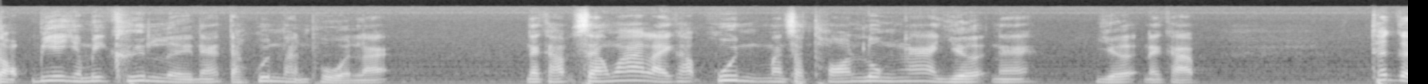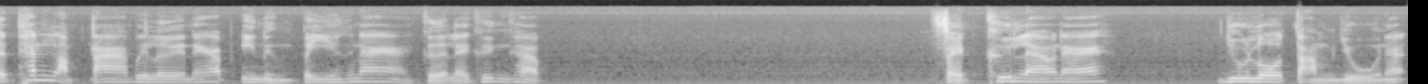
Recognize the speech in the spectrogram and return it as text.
ดอกเบี้ยยังไม่ขึ้นเลยนะ แต่หุ้นผันผวนแล้วนะครับ แสดงว่าอะไรครับ หุ้นมันสะท้อนลงหน้าเยอะนะ เยอะนะครับ ถ้าเกิดท่านหลับตาไปเลยนะครับ อีกหนึ่งปีข้างหน้า เกิดอะไรขึ้นครับ เฟดขึ้นแล้วนะ ยูโรต่ำอยู่นะ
